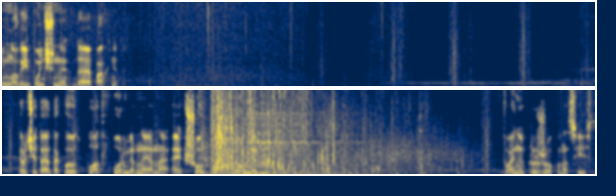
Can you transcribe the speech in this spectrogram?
Немного япончины, да, пахнет? Короче, это такой вот платформер, наверное, экшон-платформер. Двойной прыжок у нас есть.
